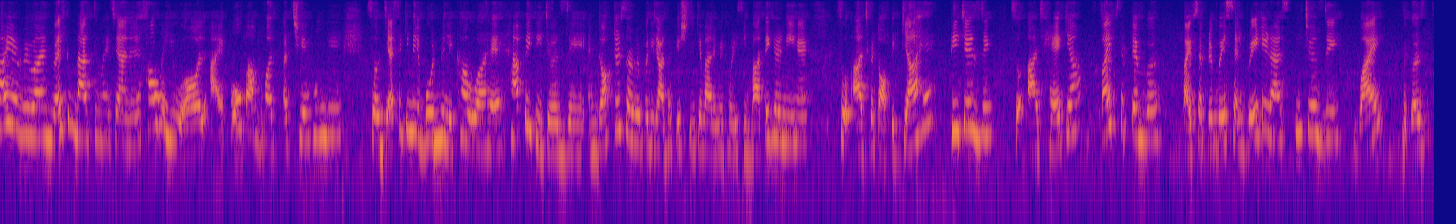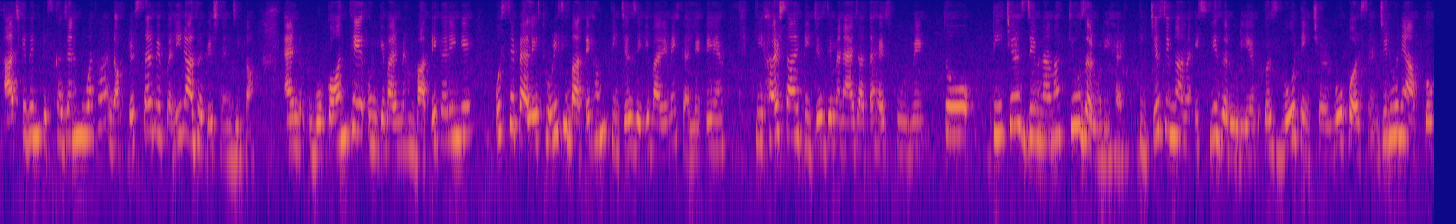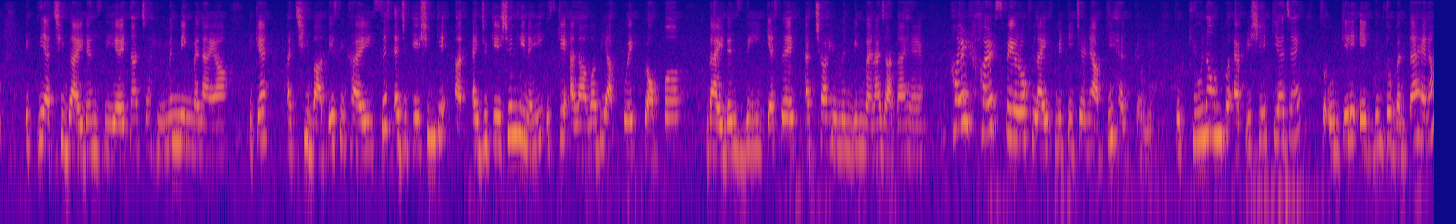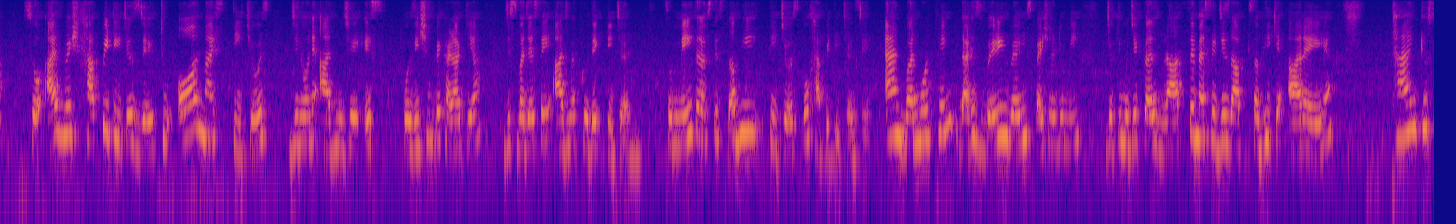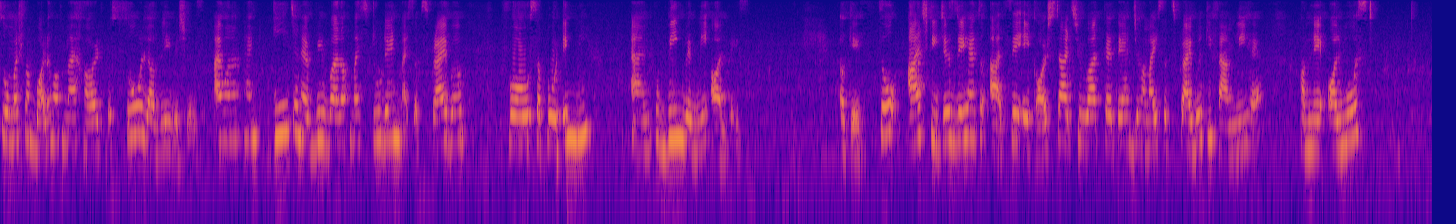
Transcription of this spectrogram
Hi everyone welcome back to my channel how are you all I hope आप बहुत अच्छे होंगे। सो so, जैसे कि मेरे बोर्ड में लिखा हुआ है happy teachers day and doctor Sarvepalli Radhakrishnan के बारे में थोड़ी सी बातें करनी है। सो so, आज का टॉपिक क्या है? टीचर्स डे सो आज है क्या? 5 सितंबर 5 सितंबर is celebrated as teachers day why because आज के दिन किसका जन्म हुआ था? डॉक्टर सर्वेपल्ली राधाकृष्णन जी का। एंड वो कौन थे? उनके बारे में हम बातें करेंगे। उससे पहले थोड़ी सी बातें हम टीचर्स डे के बारे में कर लेते हैं कि हर साल टीचर्स डे मनाया जाता है स्कूल में। तो टीचर्स डे मनाना क्यों ज़रूरी है? टीचर्स डे मनाना इसलिए ज़रूरी है बिकॉज़ वो टीचर वो पर्सन जिन्होंने आपको इतनी अच्छी गाइडेंस दी है, इतना अच्छा ह्यूमन बींग बनाया, ठीक है? अच्छी बातें सिखाई, सिर्फ़ एजुकेशन के एजुकेशन ही नहीं, उसके अलावा भी आपको एक प्रॉपर गाइडेंस दी, कैसे एक अच्छा ह्यूमन बींग बना जाता है। हर हर स्फेयर ऑफ़ लाइफ में टीचर ने आपकी हेल्प करी है। तो क्यों ना उनको अप्रिशिएट किया जाए? सो so, उनके लिए एक दिन तो बनता है ना? So I wish happy teachers day to all my teachers जिन्होंने आज मुझे इस पोजीशन पे खड़ा किया जिस वजह से आज मैं खुद एक टीचर हूँ। सो मेरी तरफ़ से सभी टीचर्स को happy teachers day and one more thing that is very very special to me जो कि मुझे कल रात से मैसेजेस आप सभी के आ रहे हैं। Thank you so much from bottom of my heart for so lovely wishes. I want to thank each and every one of my student, my subscriber for supporting me and for being with me always. Okay okay, so so, आज teachers day है तो आज से एक और start शुरुआत करते हैं जो हमारी सब्सक्राइबर की फैमिली है हमने ऑलमोस्ट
